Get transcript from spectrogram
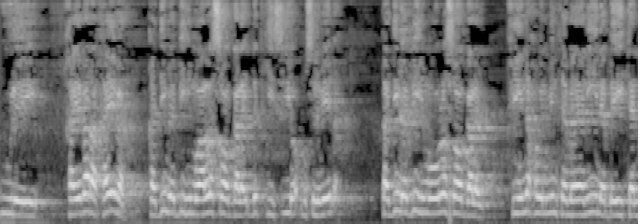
guuleeyey khaybara khaybar qadima bihim waa la soo galay dadkiisiiyo muslimiin. Ah qadima bihim wuu la soo galay fii naxwin min amaaniina beytan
